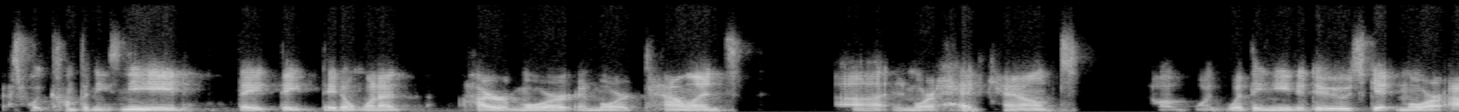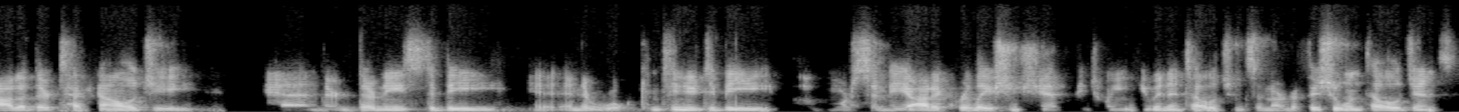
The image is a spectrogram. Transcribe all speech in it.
that's what companies need. They they, they don't want to hire more and more talent uh, and more headcount. Uh, what, what they need to do is get more out of their technology and there, there needs to be and there will continue to be more symbiotic relationship between human intelligence and artificial intelligence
